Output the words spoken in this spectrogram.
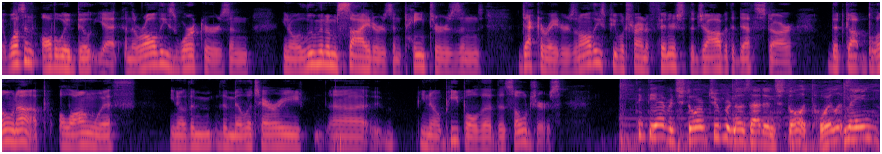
it wasn't all the way built yet, and there were all these workers and you know aluminum siders and painters and decorators and all these people trying to finish the job at the Death Star that got blown up along with you know the the military uh, you know people the the soldiers. I think the average stormtrooper knows how to install a toilet main?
